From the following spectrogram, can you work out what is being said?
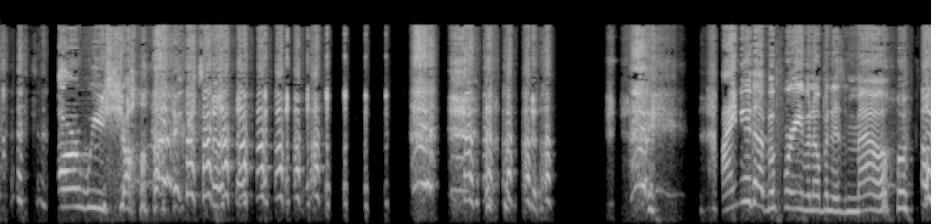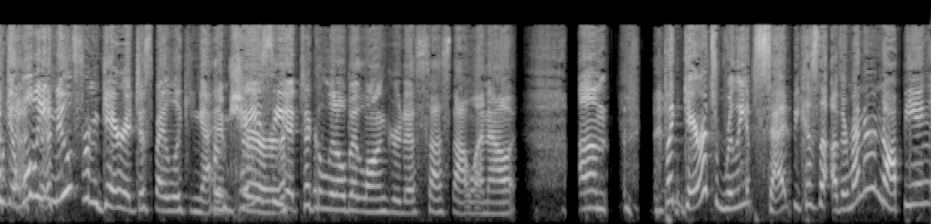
are we shocked? I knew that before he even opened his mouth. Oh yeah, well we knew from Garrett just by looking at him. sure. Casey, it took a little bit longer to suss that one out. Um, but Garrett's really upset because the other men are not being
